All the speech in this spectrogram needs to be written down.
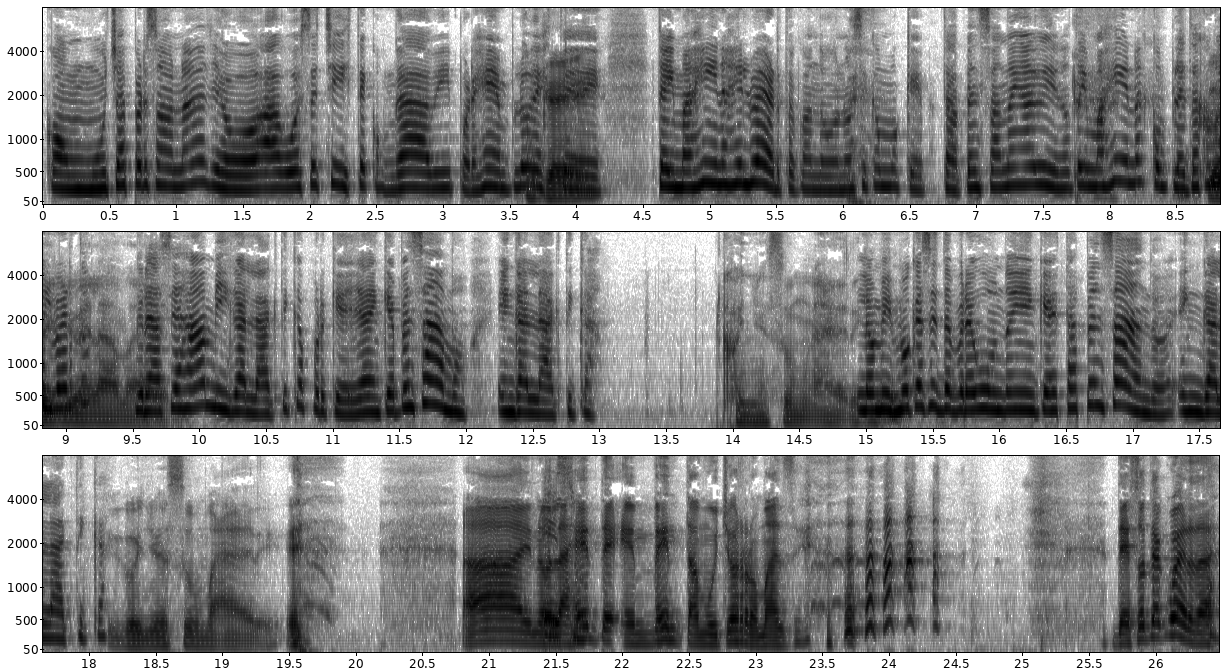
con muchas personas, yo hago ese chiste con Gaby, por ejemplo, este, ¿te imaginas, Gilberto? Cuando uno así como que está pensando en algo y no te imaginas, completas con Coño Gilberto. Gracias a mis galácticas, porque ella, ¿en qué pensamos? En galáctica. Coño es su madre. Lo mismo que si te preguntan, ¿y en qué estás pensando? En galáctica. Coño es su madre. Ay, no, la gente inventa muchos romances. ¿De eso te acuerdas?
